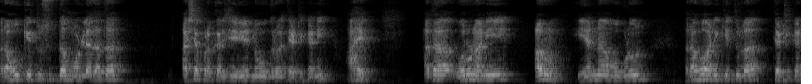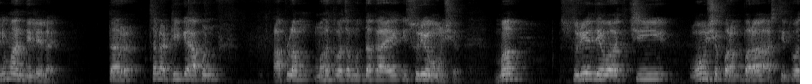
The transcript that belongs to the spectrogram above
राहू केतू सुद्धा मोडल्या जातात. अशा प्रकारचे हे नऊ ग्रह त्या ठिकाणी आहेत. आता वरुण आणि अरुण यांना वगळून राहू आणि केतूला त्या ठिकाणी मान दिलेला आहे. तर चला ठीक आहे आपण आपला महत्त्वाचा मुद्दा काय आहे की सूर्यवंश. मग सूर्यदेवाची वंश परंपरा अस्तित्वात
